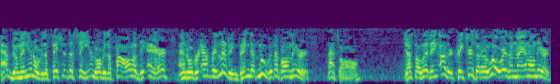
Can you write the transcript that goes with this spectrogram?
Have dominion over the fish of the sea and over the fowl of the air and over every living thing that moveth upon the earth. That's all just a living other creatures that are lower than man on the earth.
